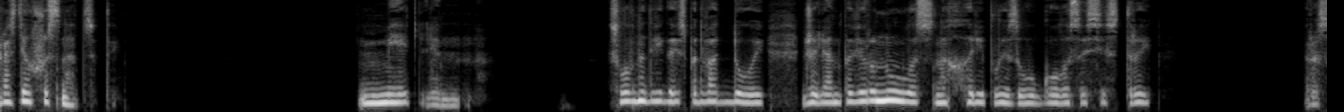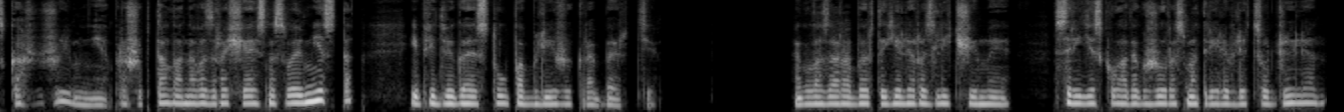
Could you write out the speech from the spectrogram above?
Раздел шестнадцатый. Медленно, словно двигаясь под водой, Джиллиан повернулась на хриплый звук голоса сестры. — Расскажи мне, — прошептала она, возвращаясь на свое место и придвигая стул поближе к Роберте. Глаза Роберта, еле различимые, среди складок жира смотрели в лицо Джиллиан,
